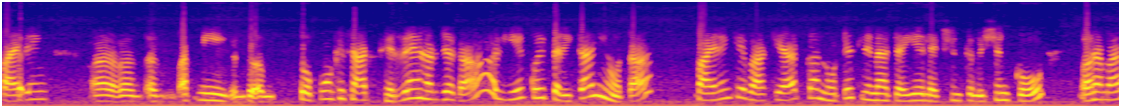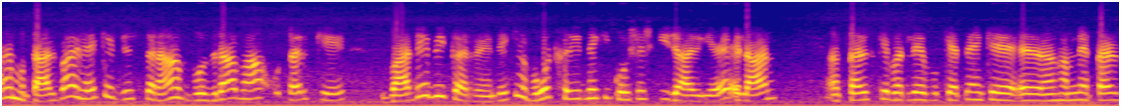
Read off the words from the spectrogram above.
फायरिंग अपनी तोपों के साथ फिर रहे हैं हर जगह और ये कोई तरीका नहीं होता। फायरिंग के वाकयात का नोटिस लेना चाहिए इलेक्शन कमीशन को। और हमारा मुतालबा है कि जिस तरह बुजरा वहाँ उतर के वादे भी कर रहे हैं, देखिए वोट खरीदने की कोशिश की जा रही है। ऐलान कर्ज के बदले वो कहते हैं कि हमने कर्ज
